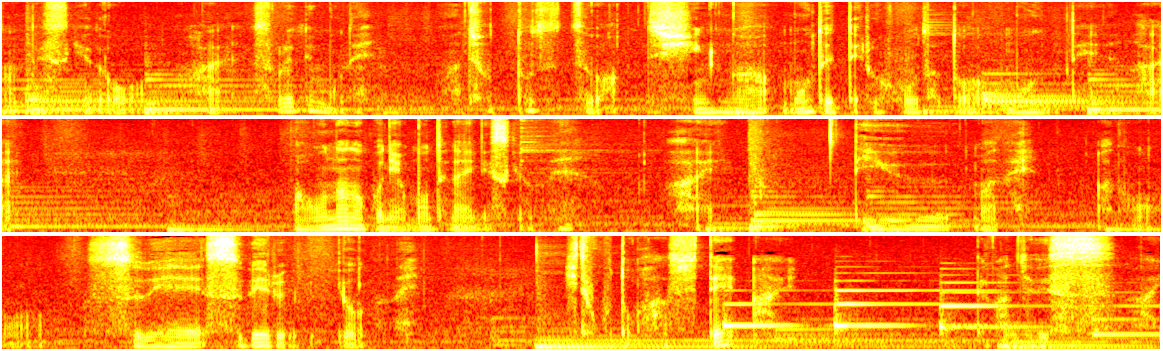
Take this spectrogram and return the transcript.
なんですけどはい。それでもねちょっとずつは自信が持ててる方だとは思うんで、はい。まあ、女の子にはモテないですけどね、はい、っていうまあねあの滑滑るようなね一言を発してはい。って感じです。はい。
